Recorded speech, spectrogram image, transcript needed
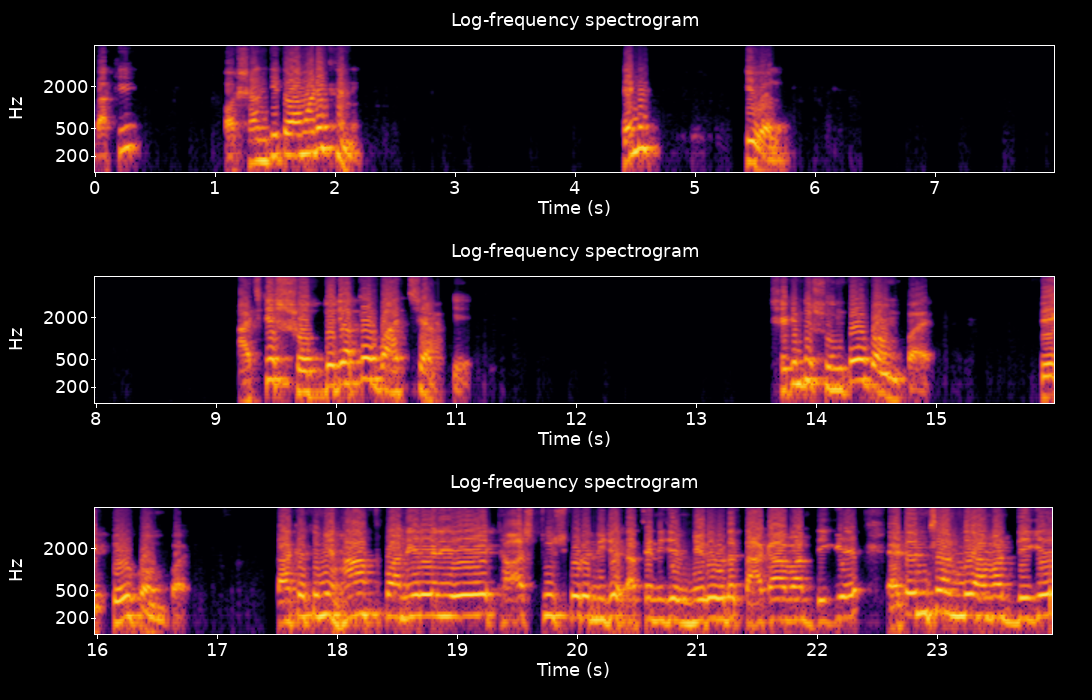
বাকি? অশান্তি তো আমার এখানে। তাই না? কি বলো? আজকে সদ্যজাত বাচ্চাকে সে কিন্তু শুনতেও কম পায়, দেখতেও কম পায়। তাকে তুমি হাত পা নেড়ে নেড়ে ঠাস ঠুস করে নিজের হাতে নিজে মেরে ওঠে টাকা আমার দিকে অ্যাটেনশন দিয়ে আমার দিকে,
